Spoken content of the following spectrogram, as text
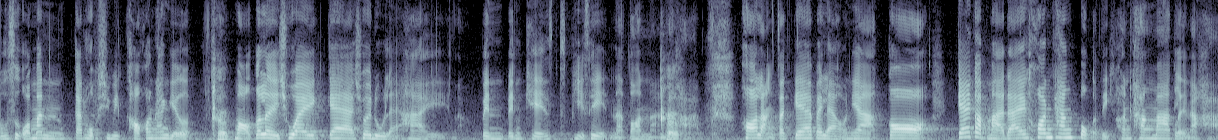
รู้สึกว่ามันกระทบชีวิตเขาค่อนข้างเยอะครับหมอก็เลยช่วยแก้ช่วยดูแลให้นะ เป็นเป็นเคสพิเศษนะตอนนั้นครับนะคะพอหลังจากแก้ไปแล้วเนี่ยก็แก้กลับมาได้ค่อนข้างปกติค่อนข้างมากเลยนะคะ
